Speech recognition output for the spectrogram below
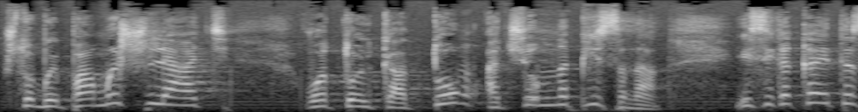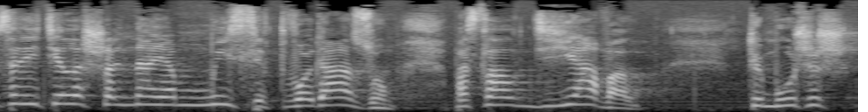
чтобы помышлять вот только о том, о чем написано. Если какая-то залетела шальная мысль в твой разум, послал дьявол, ты можешь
